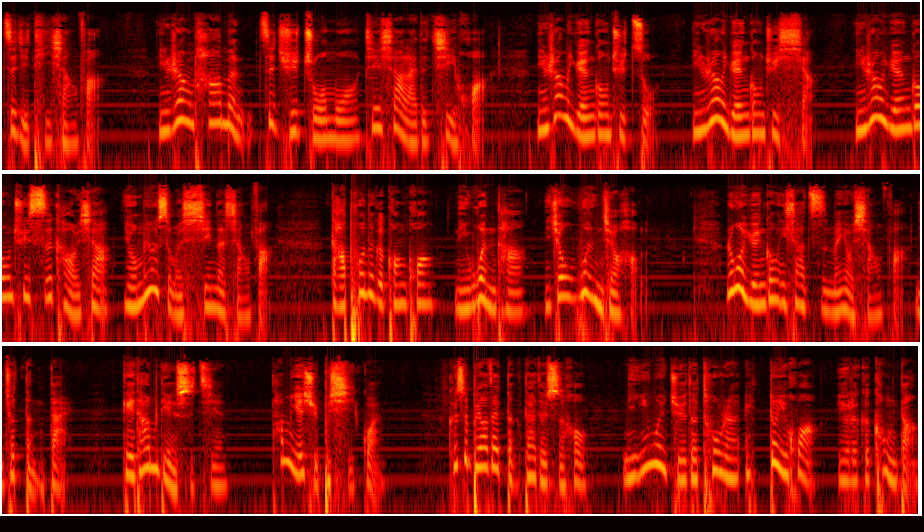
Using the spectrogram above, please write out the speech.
自己提想法，你让他们自己去琢磨接下来的计划，你让员工去做，你让员工去想，你让员工去思考一下有没有什么新的想法，打破那个框框，你问他，你就问就好了。如果员工一下子没有想法，你就等待，给他们点时间。他们也许不习惯，可是不要在等待的时候，你因为觉得突然哎，对话有了个空档，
